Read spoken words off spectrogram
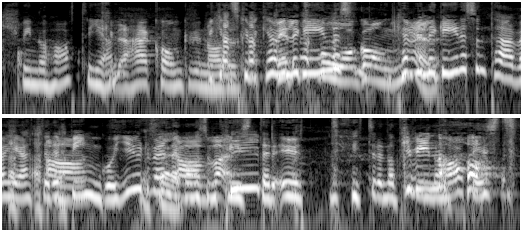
Kvinnohat igen. det här kom Kan, kvinnohatet vi- kan, vi lägga in två gånger. kan vi lägga in ett sånt här, vad heter det, bingoljud varje Ja, gång som vad- Christer ut, yttrar något Kvinnohat. kvinnohatiskt?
